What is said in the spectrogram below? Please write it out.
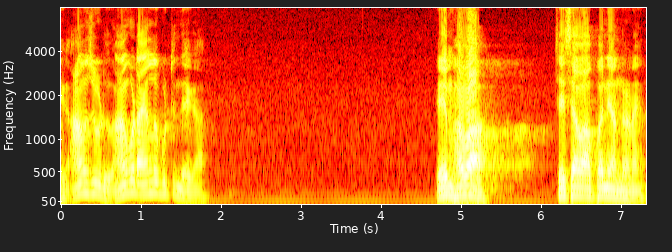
ఇక ఆమె చూడు ఆమె కూడా ఆయనలో పుట్టిందేగా ఏం హవా? చేసావా ఆ పని? అన్నాడు ఆయన.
